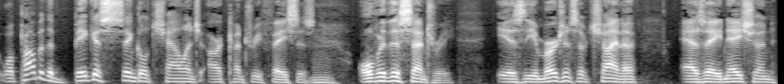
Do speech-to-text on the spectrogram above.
well, probably the biggest single challenge our country faces mm. over this century is the emergence of China as a nation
